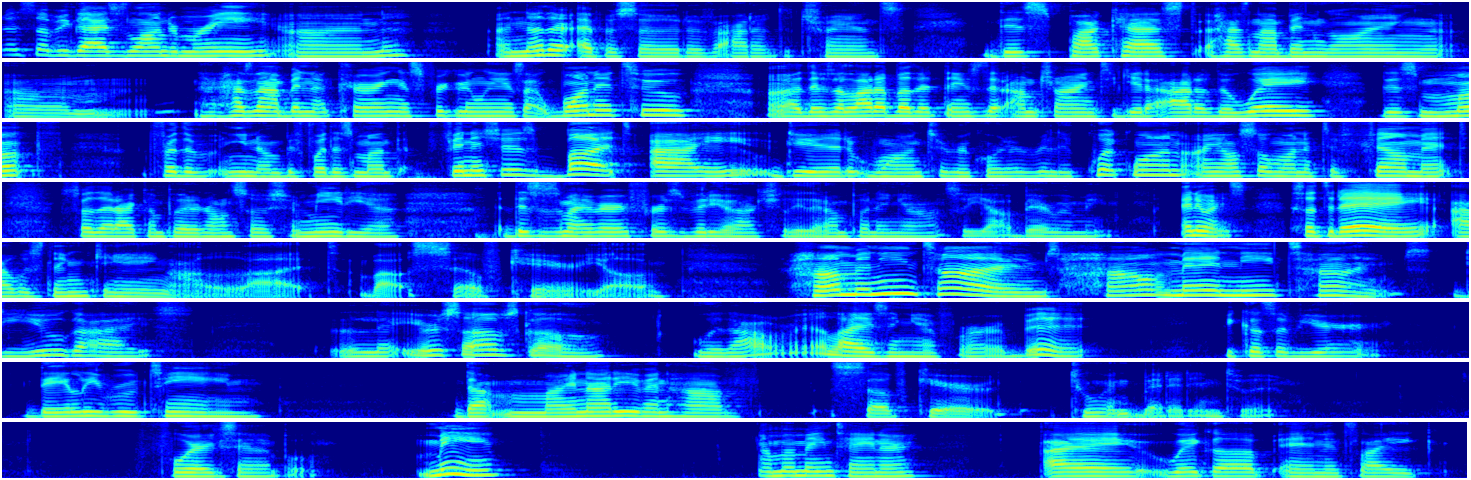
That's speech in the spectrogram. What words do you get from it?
What's up, you guys? Alondra Marie on another episode of Out of the Trance. This podcast has not been going, um, has not been occurring as frequently as I wanted to. Uh, there's a lot of other things that I'm trying to get out of the way this month for the you know before this month finishes but i did want to record a really quick one i also wanted to film it so that i can put it on social media this is my very first video actually that i'm putting out so y'all bear with me anyways so today i was thinking a lot about self-care y'all how many times how many times do you guys let yourselves go without realizing it for a bit because of your daily routine that might not even have self care to embed it into it. For example, me, I'm a maintainer. I wake up and it's like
